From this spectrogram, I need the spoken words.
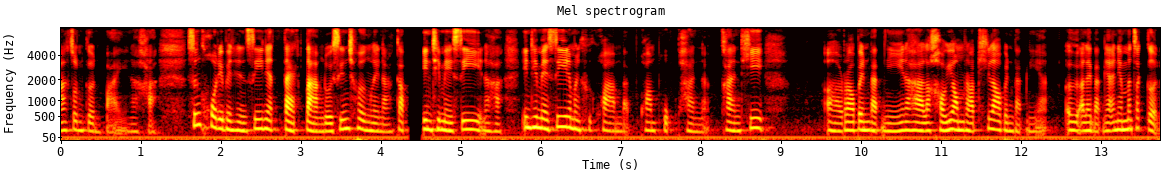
มากจนเกินไปนะคะ ซึ่ง codependency เนี่ยแตกต่างโดยสิ้นเชิงเลยนะกับ intimacy นะคะ intimacy เนี่ยมันคือความแบบความผูกพันอะการที่ เราเป็นแบบนี้นะคะ แล้วเขายอมรับที่เราเป็นแบบนี้เอออะไรแบบนี้อันนี้มันจะเกิด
